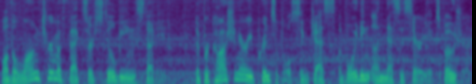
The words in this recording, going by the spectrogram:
While the long term effects are still being studied, the precautionary principle suggests avoiding unnecessary exposure.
